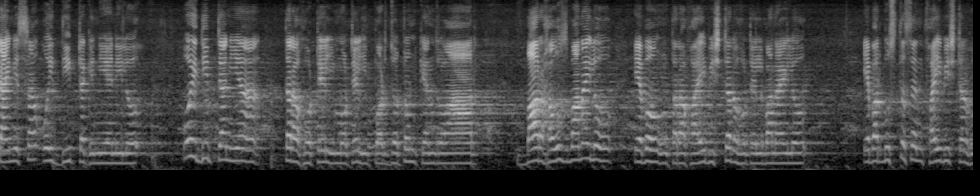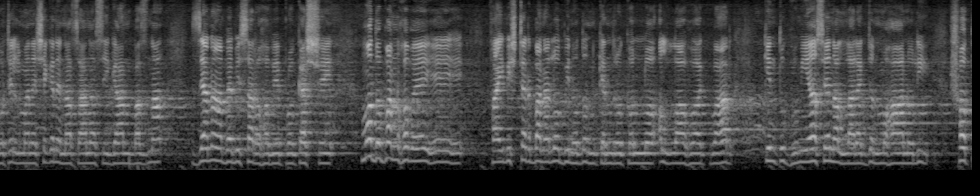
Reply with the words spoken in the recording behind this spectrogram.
চাইনিজরা ওই দ্বীপটাকে নিয়ে নিল। ওই দ্বীপটা নিয়ে তারা হোটেল, মোটেল, পর্যটন কেন্দ্র আর বার হাউস বানাইলো এবং তারা ফাইভ স্টার হোটেল বানাইলো। এবার বুঝতেছেন ফাইভ স্টার হোটেল মানে সেখানে নাচানাচি, গান, বাজনা, জেনা ব্যবিচার হবে প্রকাশ্যে, মদপান হবে। ফাইভ স্টার বানালো, বিনোদন কেন্দ্র করল, আল্লাহ আকবার। কিন্তু ঘুমিয়ে আসেন আল্লাহর একজন মহান অলি। শত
